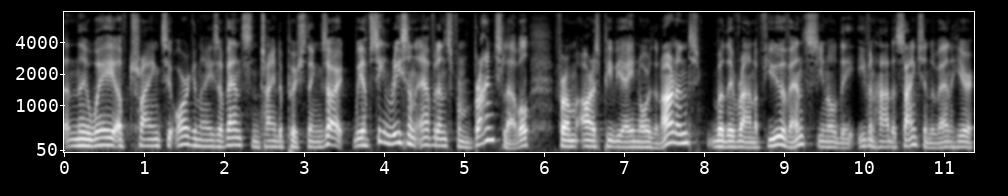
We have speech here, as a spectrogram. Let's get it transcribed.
in the way of trying to organise events and trying to push things out. We have seen recent evidence from branch level from RSPBA Northern Ireland, where they've ran a few events. You know, they even had a sanctioned event here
